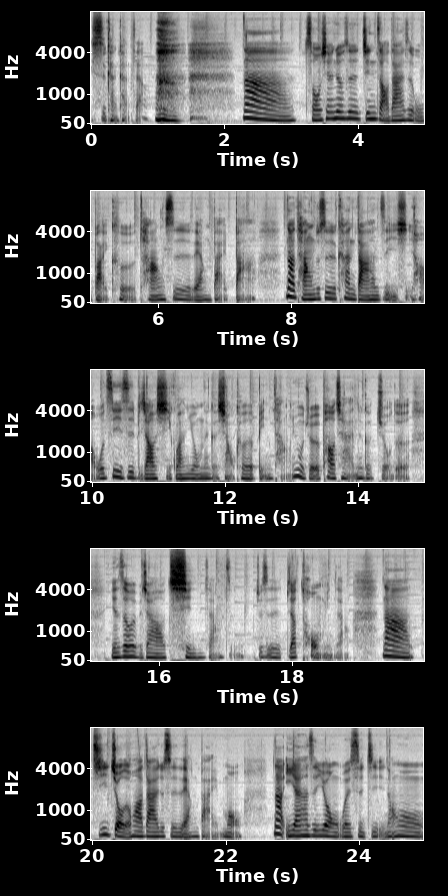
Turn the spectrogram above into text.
试看看这样。那首先就是今早大概是五百克，糖是两百八，那糖就是看大家自己喜好，我自己是比较习惯用那个小颗的冰糖，因为我觉得泡起来那个酒的。颜色会比较清，这样子就是比较透明这样。那基酒的话，大概就是两百某。那依然它是用威士忌，然后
